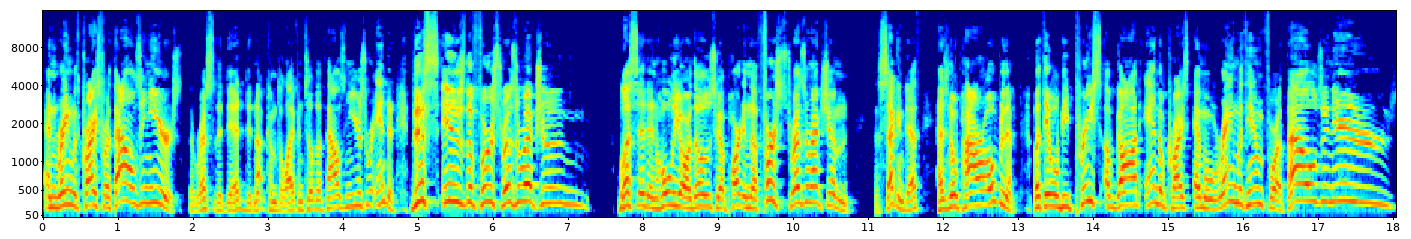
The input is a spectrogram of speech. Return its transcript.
and reigned with Christ for a thousand years. The rest of the dead did not come to life until the thousand years were ended. This is the first resurrection. Blessed and holy are those who have part in the first resurrection. The second death has no power over them, but they will be priests of God and of Christ and will reign with him for a thousand years.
